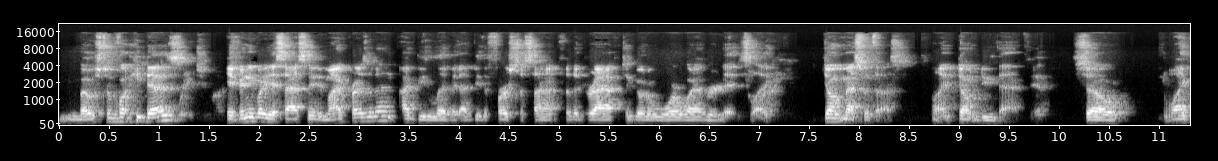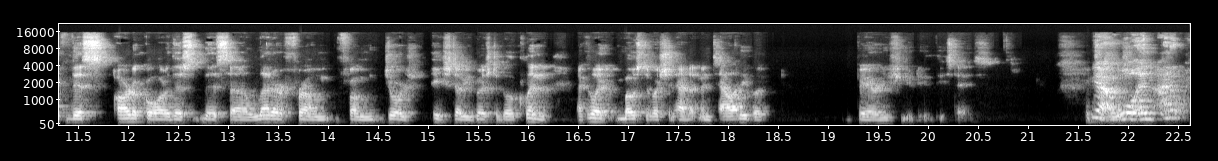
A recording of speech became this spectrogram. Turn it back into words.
most of what he does. way too much. If anybody assassinated my president, I'd be livid. I'd be the first to sign up for the draft to go to war, whatever it is. Like, don't mess with us. Like, don't do that. Yeah. So, like this article or this this uh, letter from from George H. W. Bush to Bill Clinton, I feel like most of us should have that mentality, but very few do these days. Yeah, well, and I don't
